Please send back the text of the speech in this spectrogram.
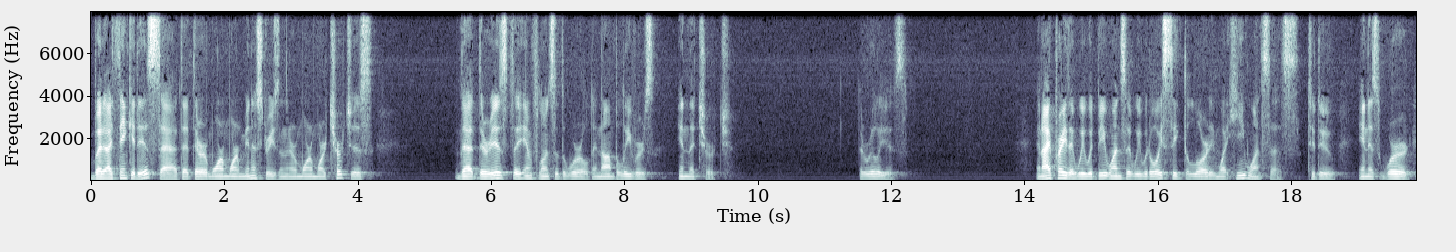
But I think it is sad that there are more and more ministries and there are more and more churches that there is the influence of the world and non believers in the church. There really is. And I pray that we would be ones that we would always seek the Lord in what He wants us to do in His Word,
